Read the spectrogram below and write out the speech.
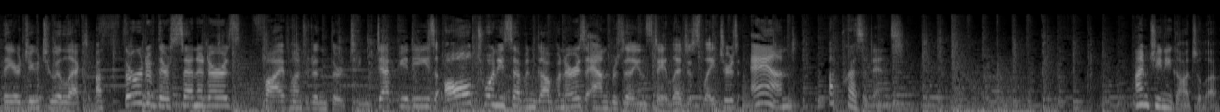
They are due to elect a third of their senators, 513 deputies, all 27 governors and Brazilian state legislatures, and a president. I'm Genie Godula.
